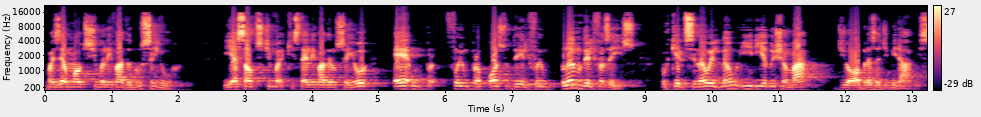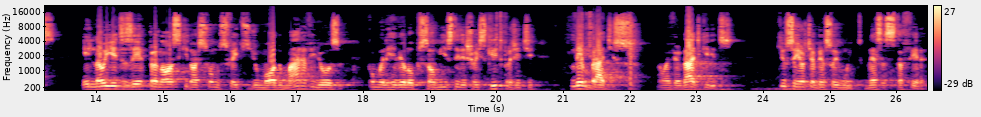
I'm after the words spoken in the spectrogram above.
mas é uma autoestima elevada no Senhor. E essa autoestima que está elevada no Senhor é um, foi um propósito dele, foi um plano dele fazer isso. Porque ele, senão ele não iria nos chamar de obras admiráveis. Ele não ia dizer para nós que nós fomos feitos de um modo maravilhoso, como ele revelou para o salmista e deixou escrito para a gente lembrar disso. Não é verdade, queridos? Que o Senhor te abençoe muito nessa sexta-feira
